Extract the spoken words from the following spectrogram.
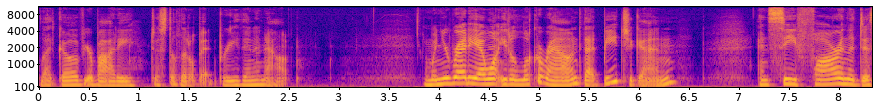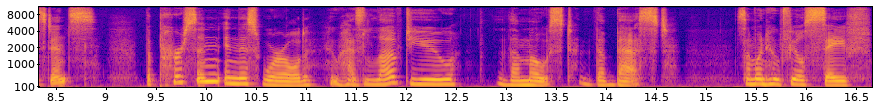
let go of your body just a little bit. Breathe in and out. And when you're ready, I want you to look around that beach again and see far in the distance the person in this world who has loved you the most, the best. Someone who feels safe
